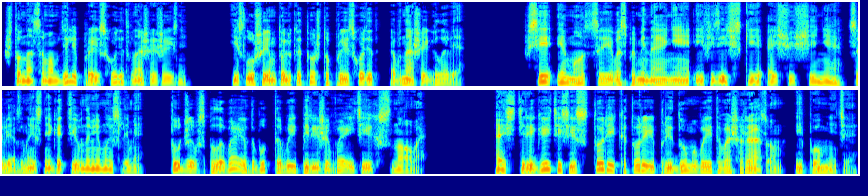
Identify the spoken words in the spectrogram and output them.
что на самом деле происходит в нашей жизни, и слушаем только то, что происходит в нашей голове. Все эмоции, воспоминания и физические ощущения, связанные с негативными мыслями, тут же всплывают, будто вы переживаете их снова. Остерегайтесь историй, которые придумывает ваш разум, и помните,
